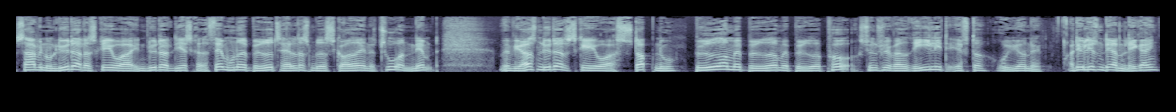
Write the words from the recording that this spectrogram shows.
Så har vi nogle lyttere, der skriver, en lytter, der lige har skrevet 500 bøder til alle, der smider skodder i naturen, nemt. Men vi har også en lytter, der skriver, stop nu, bøder med bøder med bøder på, synes vi har været rigeligt efter rygerne. Og det er jo ligesom der, den ligger, ikke?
